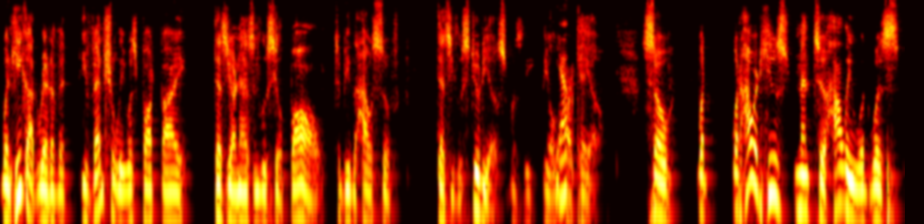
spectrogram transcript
when he got rid of it, eventually was bought by Desi Arnaz and Lucille Ball to be the house of Desilu Studios, was the, the old Yep. RKO. So what what Howard Hughes meant to Hollywood was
